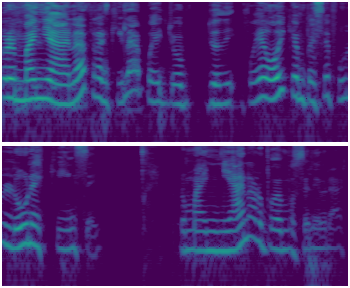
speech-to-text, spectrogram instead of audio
Pero es mañana, tranquila, pues yo, yo fue hoy que empecé, fue un lunes 15. Pero mañana lo podemos celebrar.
